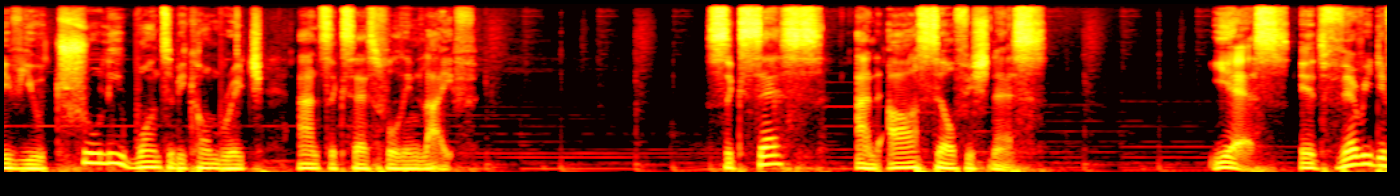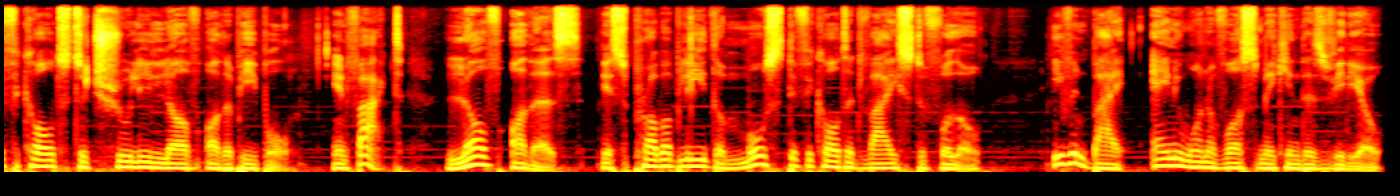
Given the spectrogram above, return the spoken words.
if you truly want to become rich and successful in life. Success and our selfishness Yes, it's very difficult to truly love other people. In fact, love others is probably the most difficult advice to follow, even by any one of us making this video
